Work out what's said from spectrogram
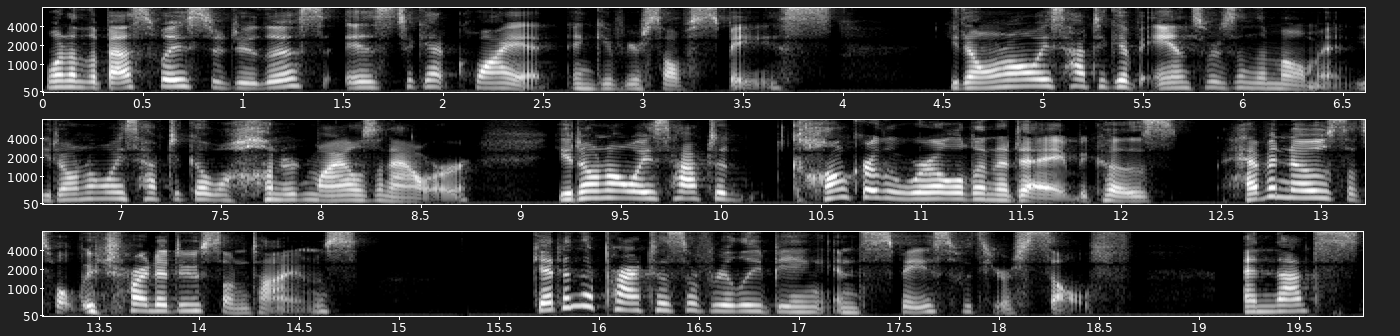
One of the best ways to do this is to get quiet and give yourself space. You don't always have to give answers in the moment. You don't always have to go 100 miles an hour. You don't always have to conquer the world in a day because heaven knows that's what we try to do sometimes. Get in the practice of really being in space with yourself. And that's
